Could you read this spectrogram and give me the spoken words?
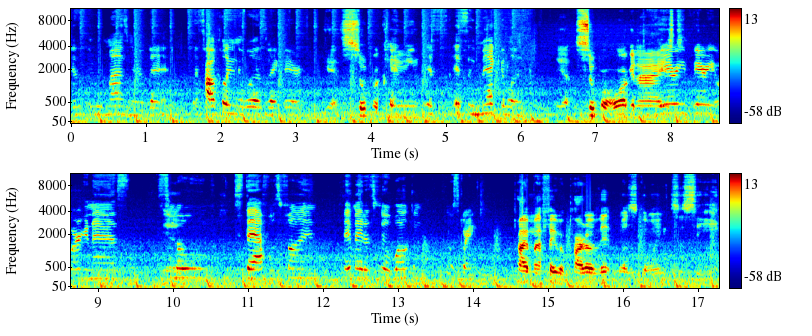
It, it reminds me of that. That's how clean it was back there. Yeah, it's super clean. It's it's immaculate. Yeah, super organized. Very, very organized, Yeah. smooth. Staff was fun. They made us feel welcome. It was great. Probably my favorite part of it was going to see.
